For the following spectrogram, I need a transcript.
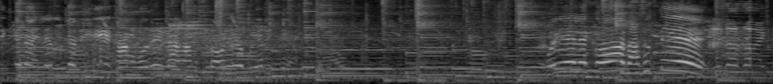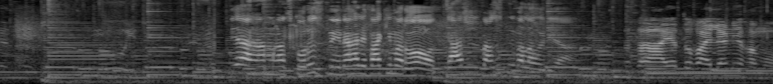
দিকে যাইলে দিকে দিকে কাম করে না, হাম পুরাওনে বিয়া দিতে ওই রে লে কো দাসুতি দিয়া হাম কাজ করছ নি, না খালি ফাঁকি মারত গাছ দাসুতি বালা হইয়া। আচ্ছা এত পাইলানি খামো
